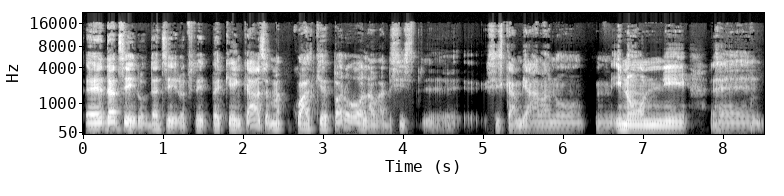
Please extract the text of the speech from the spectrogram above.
Eh, da zero, da zero, perché in casa qualche parola si, eh, si scambiavano mm, i nonni, eh,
